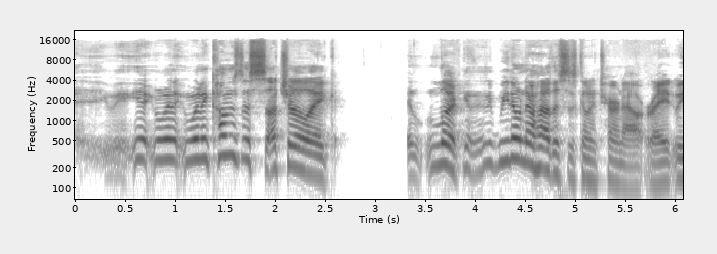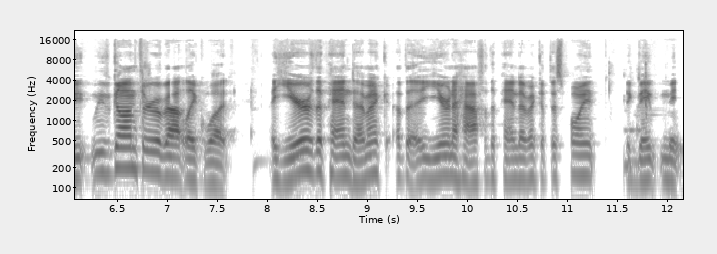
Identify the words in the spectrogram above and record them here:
eh, eh, when when it comes to such a like eh, look we don't know how this is going to turn out right we we've gone through about like what a year of the pandemic a year and a half of the pandemic at this point like maybe, maybe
